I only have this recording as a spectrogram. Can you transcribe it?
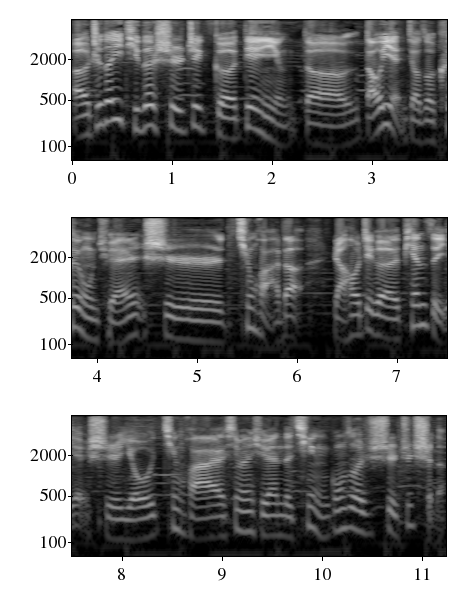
呃，值得一提的是，这个电影的导演叫做柯永泉，是清华的。然后这个片子也是由清华新闻学院的轻影工作室支持的。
